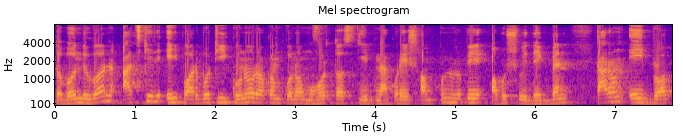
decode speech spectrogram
তো বন্ধুগণ, আজকের এই পর্বটি কোনো রকম কোনো মুহূর্ত স্কিপ না করে সম্পূর্ণরূপে অবশ্যই দেখবেন, কারণ এই ব্রত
